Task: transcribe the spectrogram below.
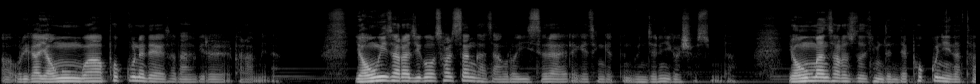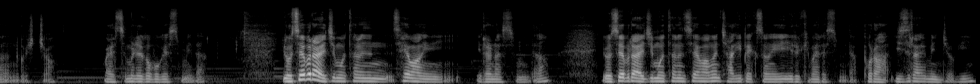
어, 우리가 영웅과 폭군에 대해서 나누기를 바랍니다. 영웅이 사라지고 설상가상으로 이스라엘에게 생겼던 문제는 이것이었습니다. 영웅만 사라져도 힘든데 폭군이 나타난 것이죠. 말씀을 읽어보겠습니다. 요셉을 알지 못하는 세 왕이 일어났습니다. 요셉을 알지 못하는 세 왕은 자기 백성에게 이렇게 말했습니다. 보라, 이스라엘 민족이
